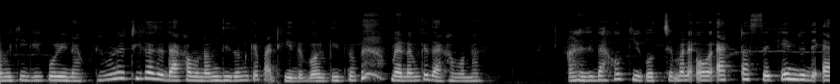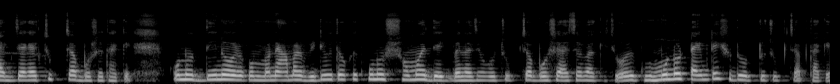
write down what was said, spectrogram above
আমি কি কি করি, না করি? ঠিক আছে, দেখাবো না, আমি দিদনকে পাঠিয়ে দেবো আর কিন্তু ম্যাডামকে দেখাবো না। আর যে দেখো কী করছে মানে ও একটা সেকেন্ড যদি এক জায়গায় চুপচাপ বসে থাকে কোনো দিনও এরকম মানে আমার ভিডিওতে ওকে কোনো সময় দেখবে না যে ও চুপচাপ বসে আছে বা কিছু, ওই ঘুমোনোর টাইমটাই শুধু একটু চুপচাপ থাকে।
